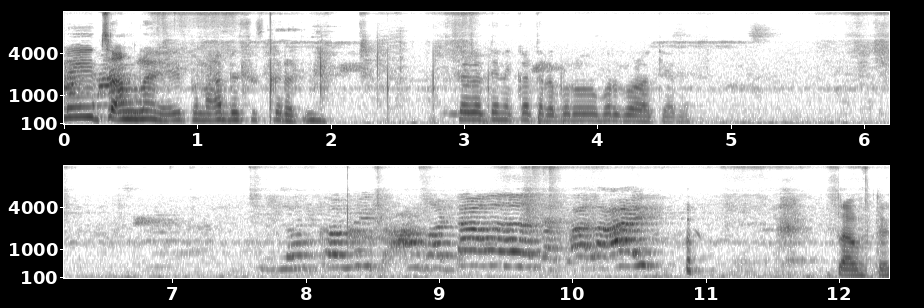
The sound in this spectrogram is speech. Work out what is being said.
लई चांगलं आहे पण अभ्यासच करत नाही. सगळं त्याने कचरा बरोबर गोळा केला. सांगतोय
